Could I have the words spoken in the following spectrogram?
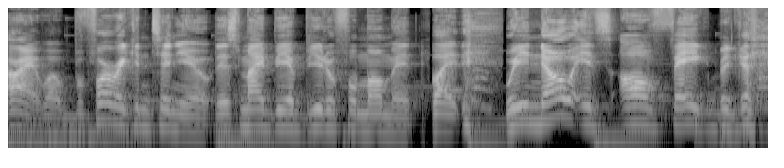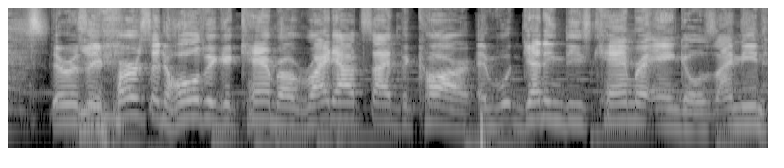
All right, well, before we continue, this might be a beautiful moment, but we know it's all fake because there was a person holding a camera right outside the car and getting these camera angles. I mean,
